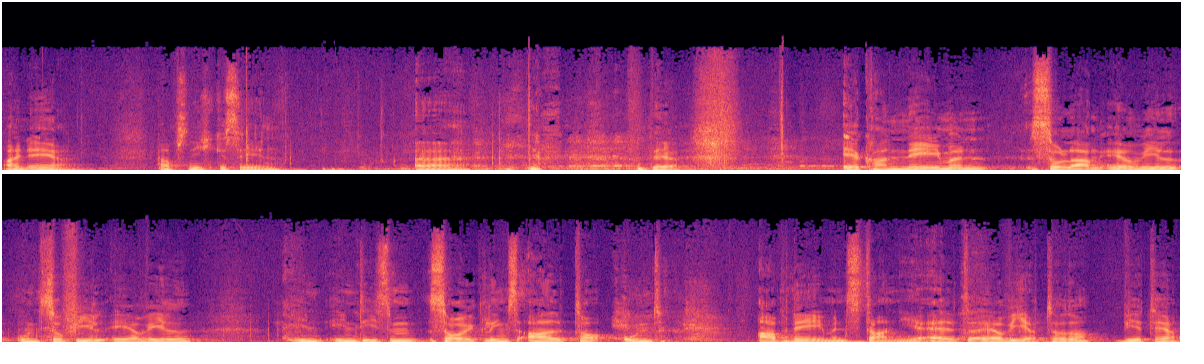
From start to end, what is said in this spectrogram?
Ein Er. Hab's nicht gesehen. Äh, der, er kann nehmen, solange er will und so viel er will in, in diesem Säuglingsalter und abnehmen dann, je älter er wird, oder? Wird er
